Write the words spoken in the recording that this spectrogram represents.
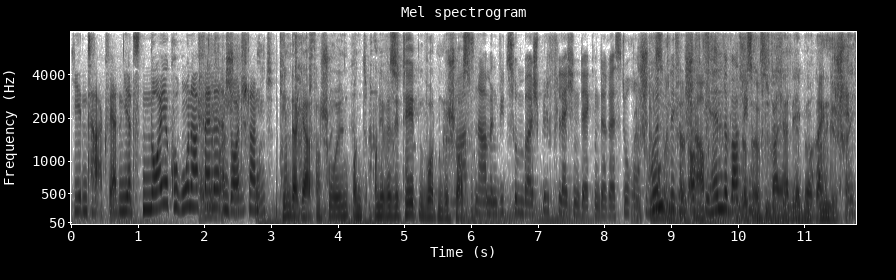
Jeden Tag werden jetzt neue Corona-Fälle in Deutschland. Kindergärten, Schulen und Universitäten wurden geschlossen. Maßnahmen wie zum Beispiel flächendeckende Restaurants. Gründlich und oft die Hände waschen. Das öffentliche Leben eingeschränkt.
